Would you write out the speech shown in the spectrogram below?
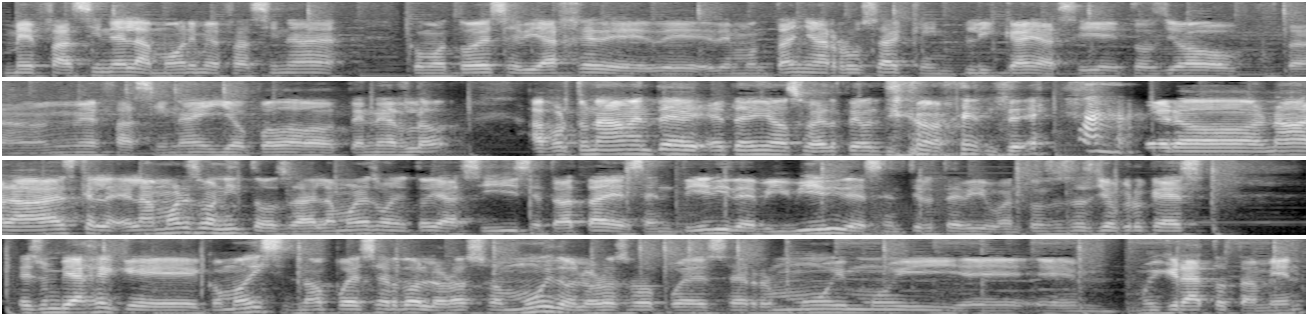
me fascina el amor y me fascina como todo ese viaje de, montaña rusa que implica y así, entonces yo, a mí me fascina y yo puedo tenerlo. Afortunadamente he tenido suerte últimamente, pero no, la verdad es que el amor es bonito, o sea, el amor es bonito y así se trata de sentir y de vivir y de sentirte vivo, entonces yo creo que es es un viaje que, como dices, ¿no? Puede ser doloroso, muy doloroso, puede ser muy, muy, eh, eh, muy grato también.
